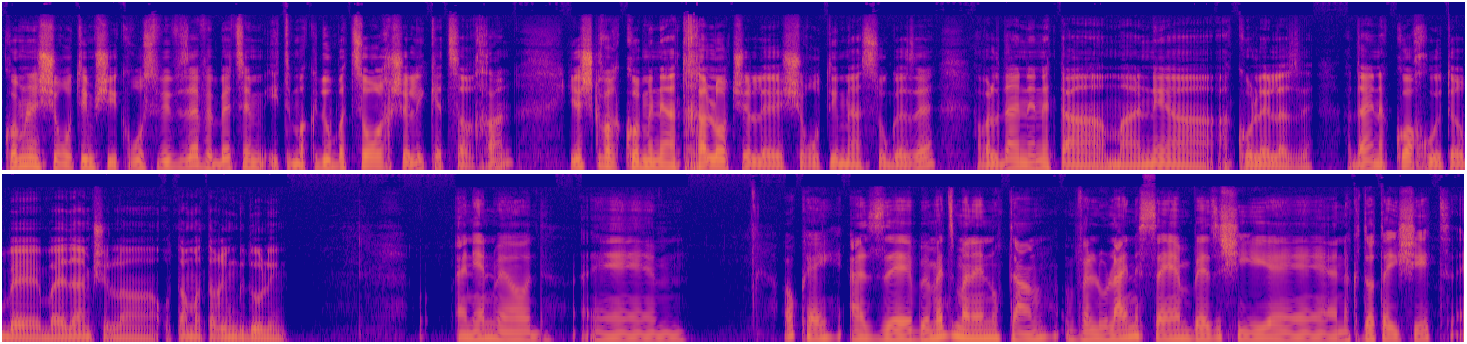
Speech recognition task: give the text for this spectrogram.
כל מיני שירותים שיקרו סביב זה, ובעצם יתמקדו בצורך שלי כצרכן. יש כבר כל מיני התחלות של אה, שירותים מהסוג הזה, אבל עדיין אין את המענה הכולל הזה. עדיין הכוח הוא יותר ב, בידיים של אותם אתרים גדולים. מעניין מאוד. אוקיי, okay, אז uh, באמת זמננו תם, אבל אולי נסיים באיזושהי uh, אנקדוטה אישית. Uh,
